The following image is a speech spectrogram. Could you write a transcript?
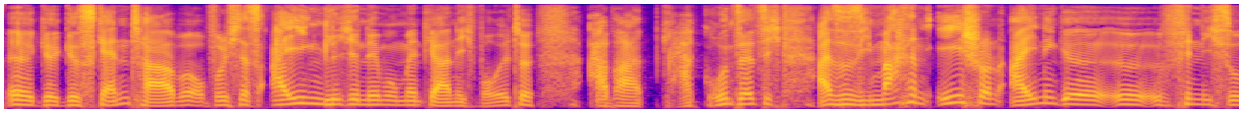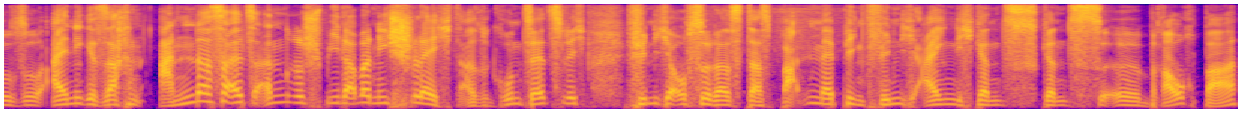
äh, gescannt habe, obwohl ich das eigentlich in dem Moment gar nicht wollte. Aber ja, grundsätzlich, also sie machen eh schon einige, äh, finde ich, so, so einige Sachen anders als andere Spiele, aber nicht schlecht. Also grundsätzlich finde ich auch so, dass das Button-Mapping finde ich eigentlich ganz, ganz äh, brauchbar.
